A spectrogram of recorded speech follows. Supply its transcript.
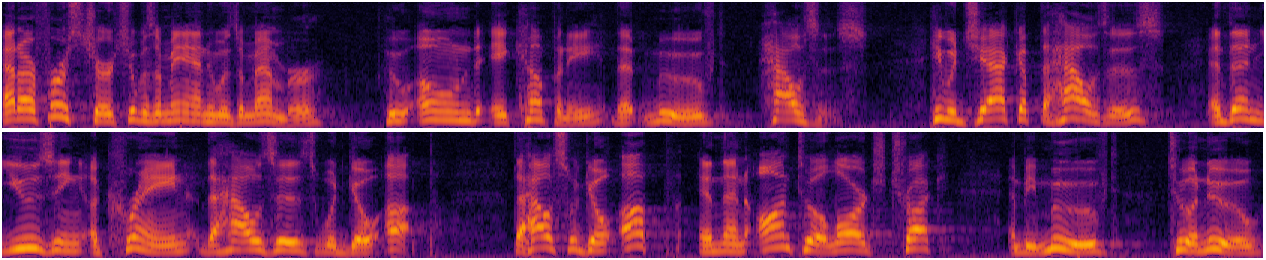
At our first church, there was a man who was a member who owned a company that moved houses. He would jack up the houses, and then using a crane, the houses would go up. The house would go up and then onto a large truck and be moved to a new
